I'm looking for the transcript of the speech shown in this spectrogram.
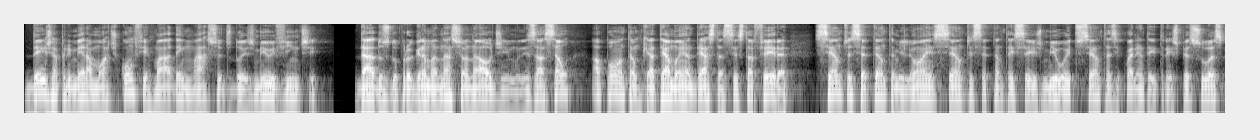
desde a primeira morte confirmada em março de 2020. Dados do Programa Nacional de Imunização apontam que até amanhã desta sexta-feira, 170.176.843 pessoas,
